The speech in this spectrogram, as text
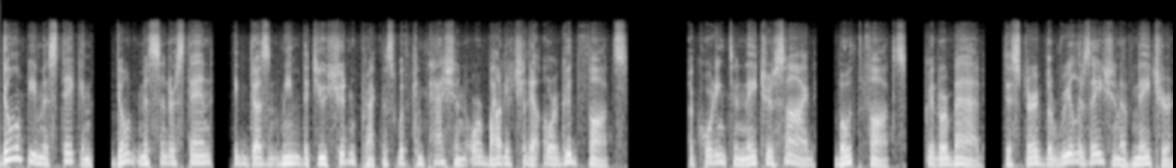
Don't be mistaken, don't misunderstand, it doesn't mean that you shouldn't practice with compassion or bodhicitta or good thoughts. According to nature's side, both thoughts, good or bad, disturb the realization of nature,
